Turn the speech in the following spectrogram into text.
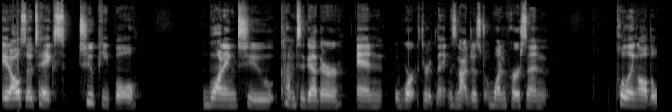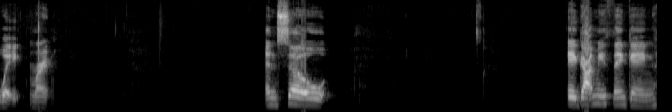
it also takes two people wanting to come together and work through things, not just one person pulling all the weight, right? And so it got me thinking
